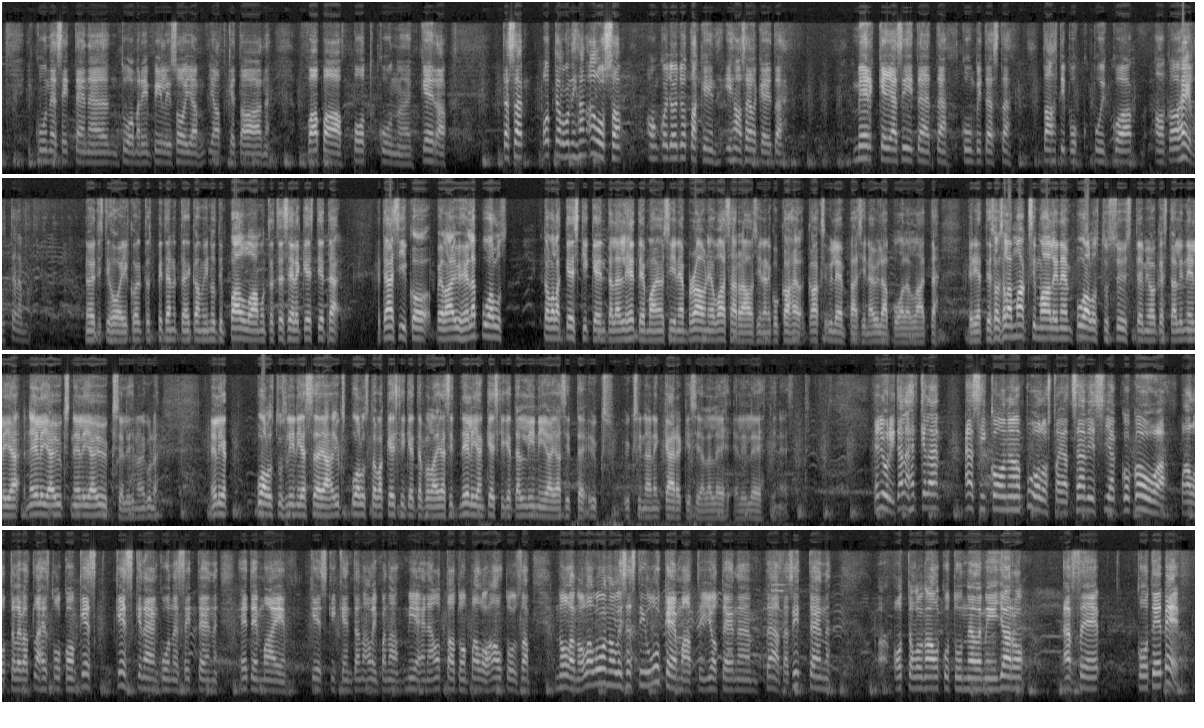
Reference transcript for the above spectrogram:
kunnes sitten äh, tuomarin pilli soi ja jatketaan vapaa potkun kerran. Tässä ottelun ihan alussa onko jo jotakin ihan selkeitä merkkejä siitä, että kumpi tästä tahtipuikkoa alkaa heiluttelemaan. No tietysti HIK olisi pitänyt eka minuutin palloa, mutta se selkeästi, että, että SIK pelaa yhdellä puolustavalla keskikentällä, eli Hetema on siinä ja Brown ja Vasara on siinä niin kuin kaksi ylempää siinä yläpuolella, että periaatteessa on sellainen maksimaalinen puolustussysteemi oikeastaan, eli 4-1-4-1, eli siinä on niin kuin neljä puolustuslinjassa ja yksi puolustava keskikenttäpelaaja ja sitten neljän keskikentän linja ja sitten yksi yksinäinen kärki siellä, eli Lehtinen sitten. Ja juuri tällä hetkellä SIKn puolustajat Sävis ja Gogoa pallottelevat lähestulkoon kes- keskenään, kunnes sitten Hetemai keskikentän alimpana miehenä ottaa tuon pallon haltuunsa 0-0 luonnollisesti lukemat, joten täältä sitten ottelun alkutunnelmiin Jaro FC KTP.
